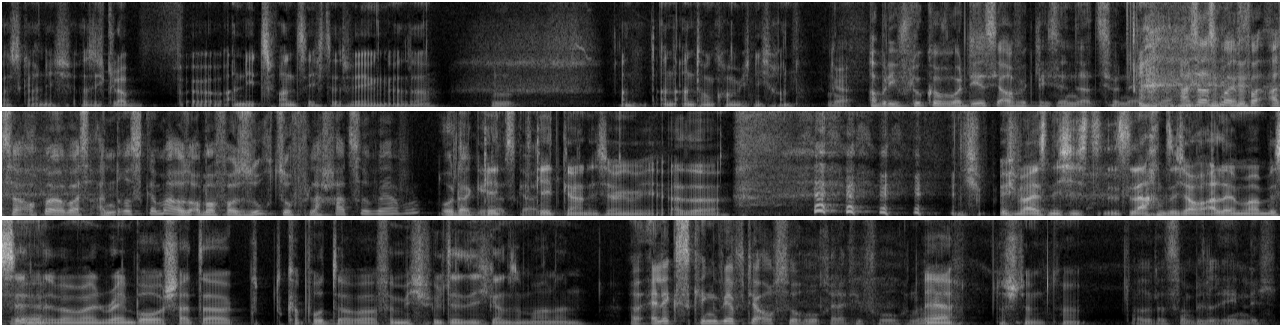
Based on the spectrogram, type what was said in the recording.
weiß gar nicht. Also ich glaube äh, an die 20 deswegen. Also. Mhm. An, an Anton komme ich nicht ran. Ja, aber die Flugkurve bei dir ist ja auch wirklich sensationell. Ne? Hast, du das mal, hast du auch mal was anderes gemacht? Also auch mal versucht, so flacher zu werfen? Oder geht, geht das gar nicht? Geht gar nicht irgendwie. Also ich, ich, weiß nicht, ich, es lachen sich auch alle immer ein bisschen ja. über meinen Rainbow Shutter kaputt, aber für mich fühlt er sich ganz normal an. Alex King wirft ja auch so hoch, relativ hoch. Ne? Ja, das stimmt. Ja. Also das ist so ein bisschen ähnlich.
